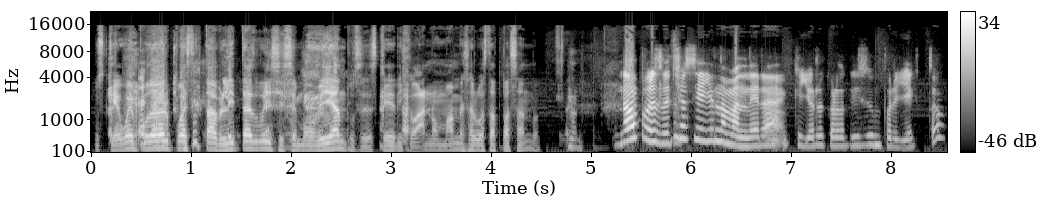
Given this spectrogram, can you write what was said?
Pues qué, güey, pudo haber puesto tablitas, güey, si se movían, pues es que dijo, ah, no mames, algo está pasando. No, pues de hecho sí hay una manera que yo recuerdo que hice un proyecto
